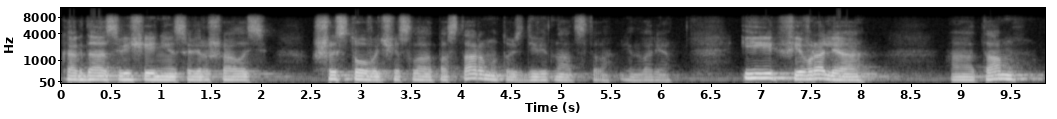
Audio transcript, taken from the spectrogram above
когда освящение совершалось 6 числа по-старому, то есть 19 января, и февраля, а там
